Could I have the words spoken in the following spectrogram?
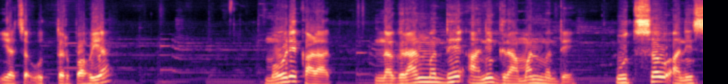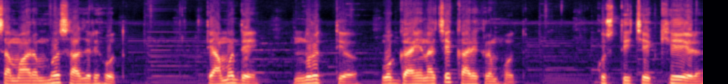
याचं उत्तर पाहूया. मौर्य काळात नगरांमध्ये आणि ग्रामांमध्ये उत्सव आणि समारंभ साजरे होत. त्यामध्ये नृत्य व गायनाचे कार्यक्रम होत. कुस्तीचे खेळ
